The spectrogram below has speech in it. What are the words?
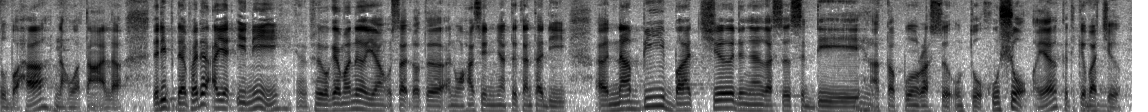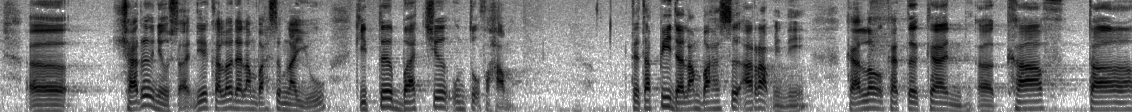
Subhanahu Wa Taala. Jadi daripada ayat ini sebagaimana yang Ustaz Dr. Anwar Hasin nyatakan tadi, uh, Nabi baca dengan rasa sedih hmm. ataupun rasa untuk khusyuk ya ketika hmm. baca. Uh, caranya Ustaz, dia kalau dalam bahasa Melayu kita baca untuk faham. Tetapi dalam bahasa Arab ini kalau katakan uh, kaf ta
